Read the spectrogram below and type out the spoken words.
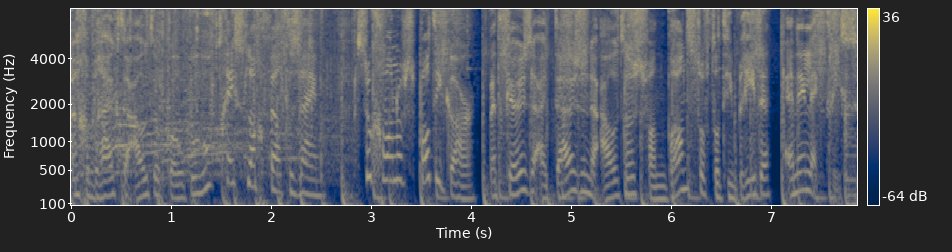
Een gebruikte auto kopen hoeft geen slagveld te zijn. Zoek gewoon op Spottycar. Met keuze uit duizenden auto's van brandstof tot hybride en elektrisch.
